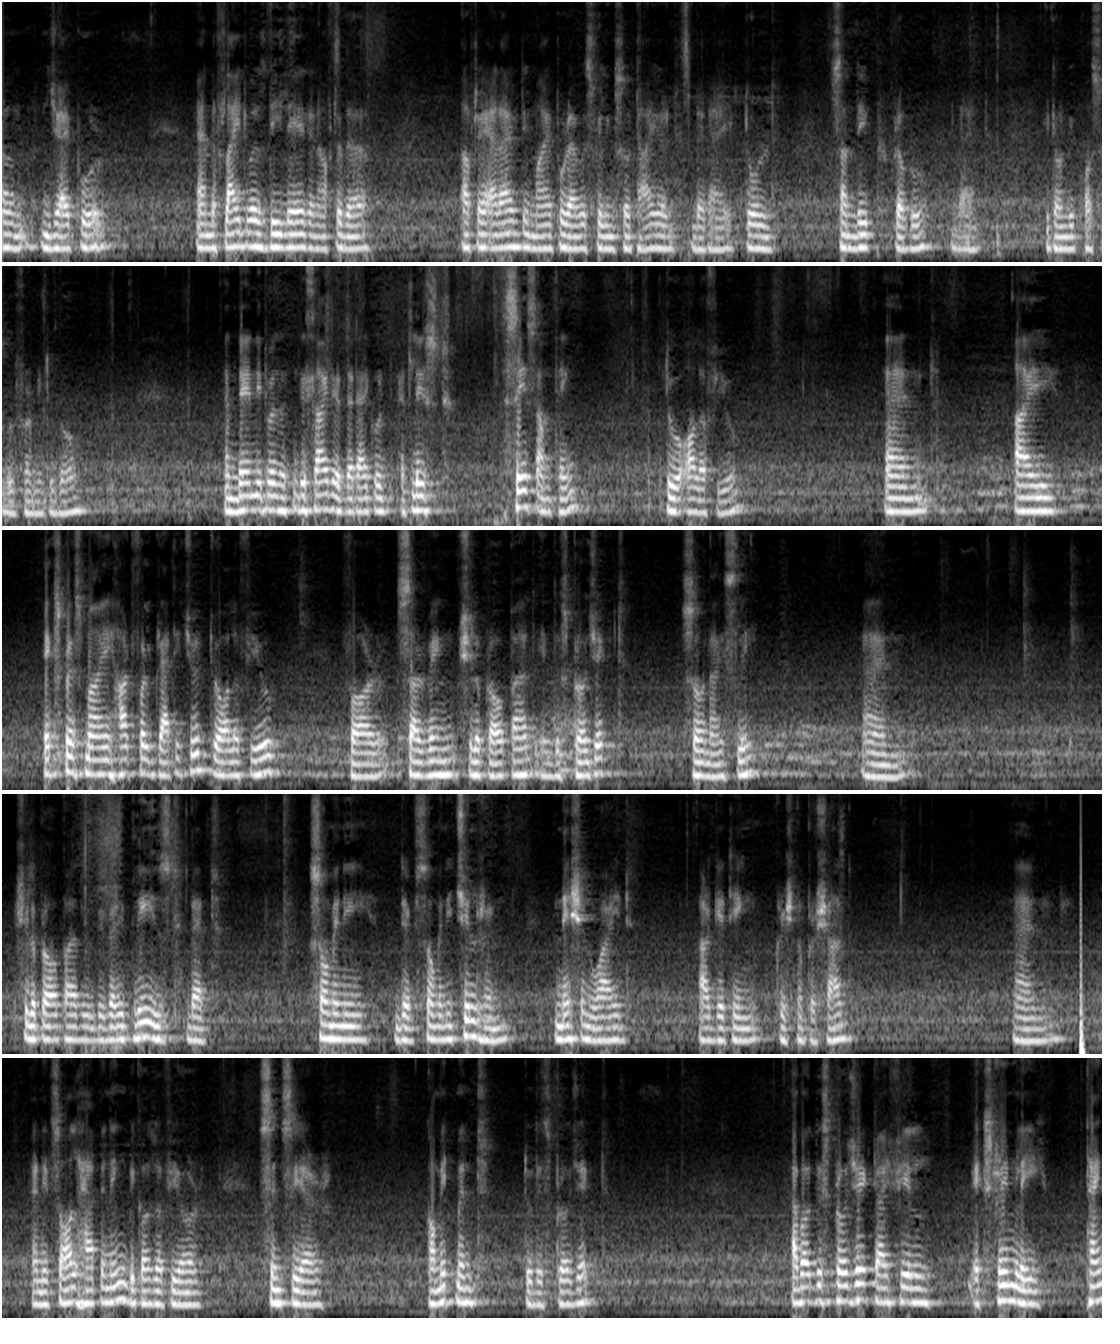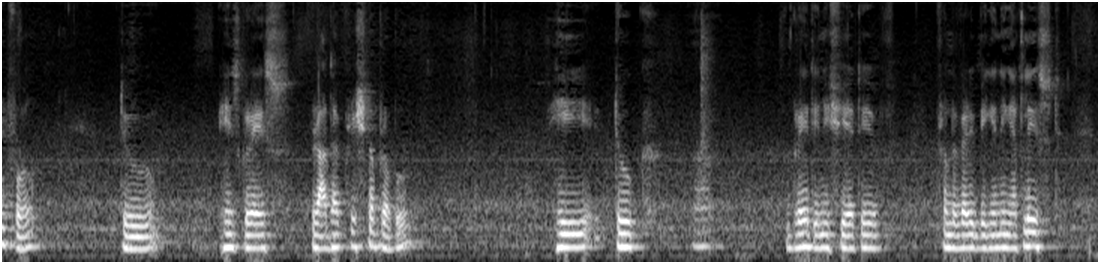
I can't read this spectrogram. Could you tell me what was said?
from Jaipur, and the flight was delayed. And after the after I arrived in Mayapur, I was feeling so tired that I told Sandeep Prabhu that it won't be possible for me to go. And then it was decided that I could at least say something to all of you. And I express my heartfelt gratitude to all of you for serving Srila Prabhupada in this project so nicely. And Srila Prabhupada will be very pleased that so many, so many children nationwide are getting Krishna Prasad and and it's all happening because of your sincere commitment to this project. About this project, I feel extremely thankful to His Grace Radha Krishna Prabhu. He took uh, great initiative from the very beginning, at least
